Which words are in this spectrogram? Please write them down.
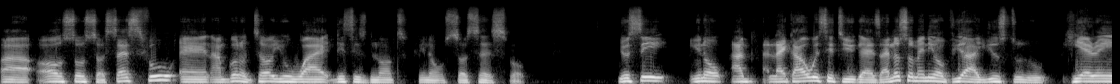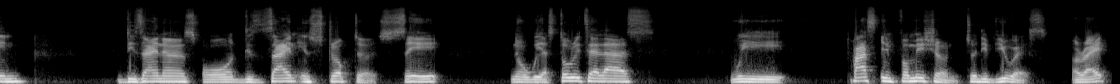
uh, also successful. And i'm going to tell you why this is not you know successful. You see you know I, like i always say to you guys i know so many of you are used to hearing designers or design instructors say you know we are storytellers we pass information to the viewers. All right.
